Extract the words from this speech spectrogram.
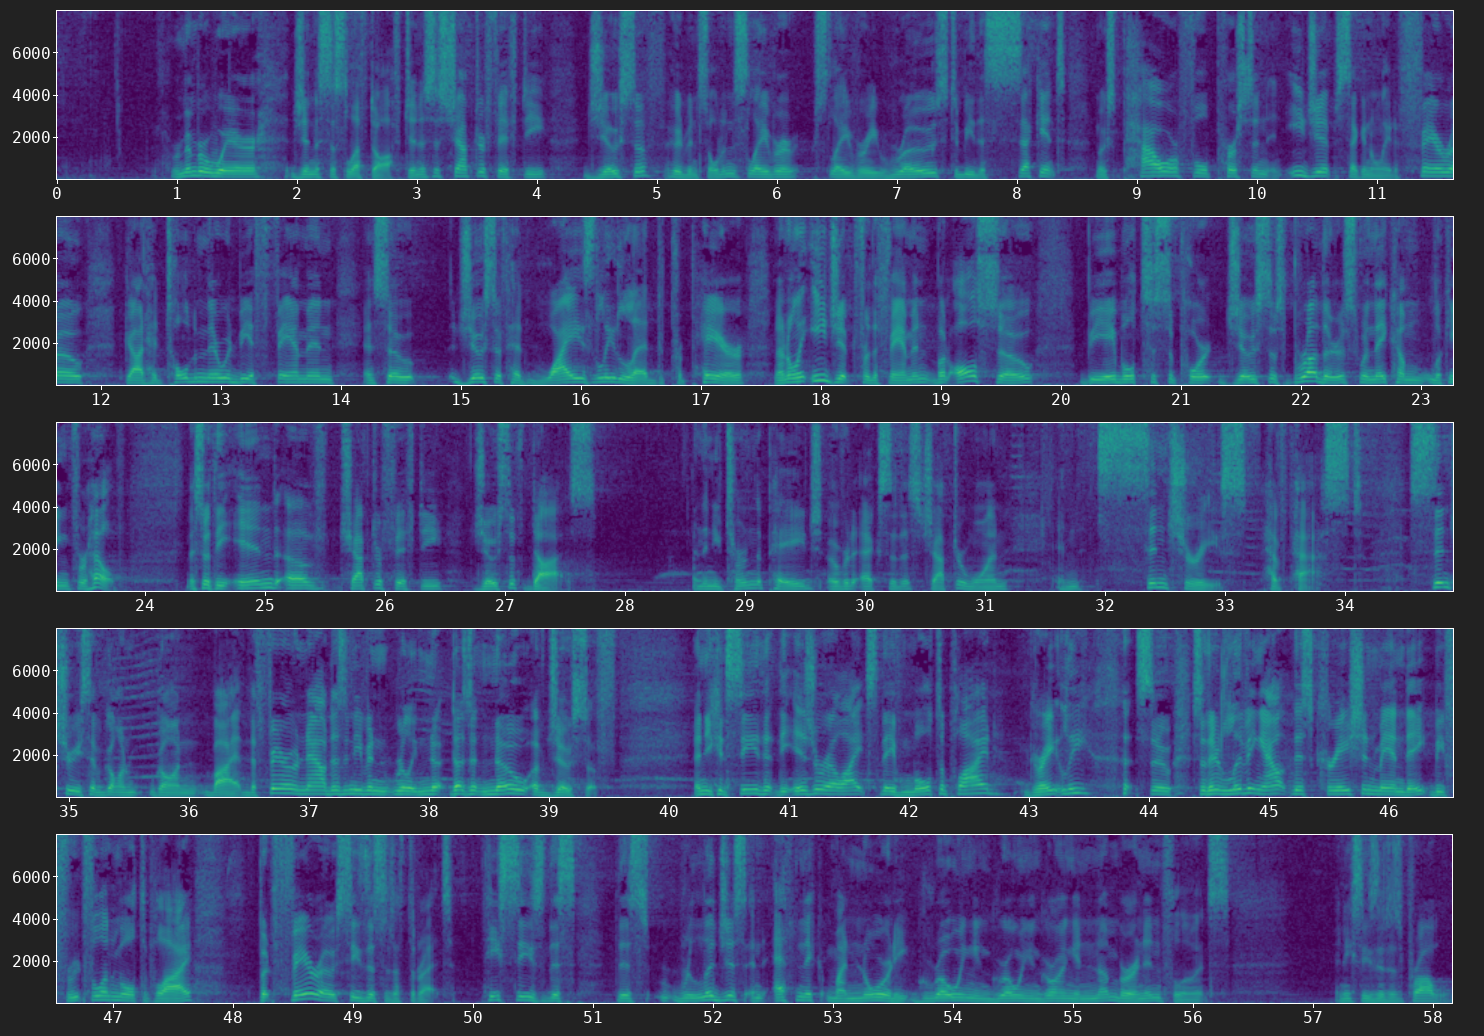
Remember where Genesis left off. Genesis chapter 50, Joseph, who had been sold into slavery, slavery, rose to be the second most powerful person in Egypt, second only to Pharaoh. God had told him there would be a famine, and so Joseph had wisely led to prepare not only Egypt for the famine, but also be able to support Joseph's brothers when they come looking for help. And so at the end of chapter 50, Joseph dies. And then you turn the page over to Exodus chapter 1, and centuries have passed. Centuries have gone, gone by. The Pharaoh now doesn't even really know, doesn't know of Joseph. And you can see that the Israelites, they've multiplied greatly. so, so they're living out this creation mandate be fruitful and multiply. But Pharaoh sees this as a threat. He sees this, this religious and ethnic minority growing and growing and growing in number and influence, and he sees it as a problem.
